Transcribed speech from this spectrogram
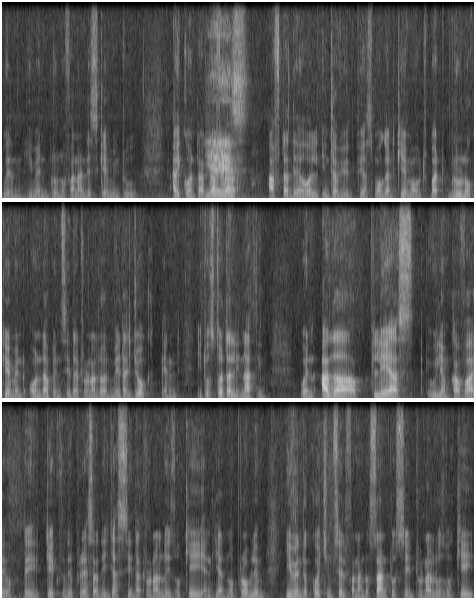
when him and Bruno Fernandes came into eye contact Yes. after after the whole interview with Piers Morgan came out. But Bruno came and owned up and said that Ronaldo had made a joke and it was totally nothing. When other players, William Carvalho, they take to the presser, they just say that Ronaldo is okay and he had no problem. Even the coach himself, Fernando Santos, said Ronaldo was okay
